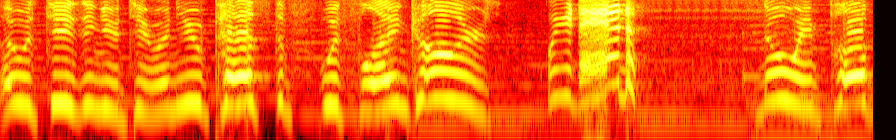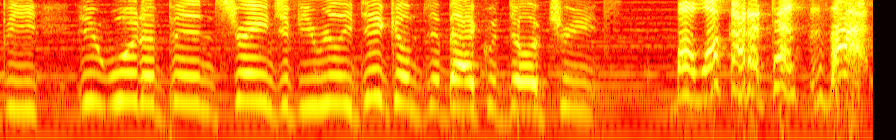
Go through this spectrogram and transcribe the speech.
I was teasing you two, and you passed the f- with flying colors. We did? Knowing Poppy, it would have been strange if you really did come to back with dog treats. But what kind of test is that?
